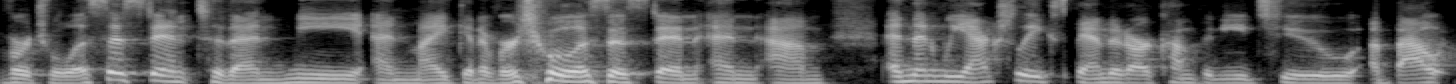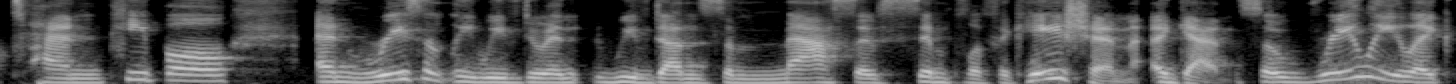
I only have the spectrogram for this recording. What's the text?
virtual assistant to then me and mike and a virtual assistant. And um, and then we actually expanded our company to about 10 people and recently we've doing we've done some massive simplification again. So really like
